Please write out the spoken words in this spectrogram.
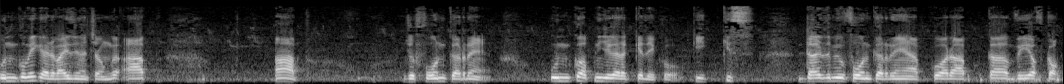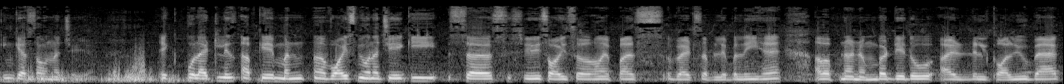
उनको मैं एक एडवाइस देना चाहूँगा। आप आप जो फ़ोन कर रहे हैं, उनको अपनी जगह रख के देखो कि किस दर्द में फ़ोन कर रहे हैं आपको, और आपका वे ऑफ़ टॉकिंग कैसा होना चाहिए। एक पोलाइटली आपके मन वॉइस में होना चाहिए कि सर सीरी सॉरी सर हमारे पास बेड्स अवेलेबल नहीं है। अब अपना नंबर दे दो I will call you back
